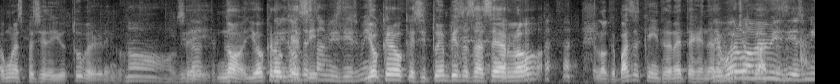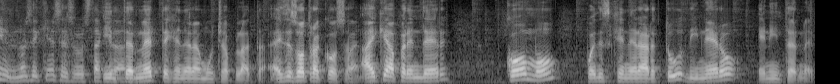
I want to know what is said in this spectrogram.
una especie de youtuber, gringo. No, olvídate. Sí. No, yo creo ¿y que dónde si, están mis 10 mil? Yo creo que si tú empiezas a hacerlo, lo que pasa es que Internet te genera mucha plata. mis 10 mil, no sé quién se lo está quedando. Internet te genera mucha plata. Esa es otra cosa. Hay que aprender cómo puedes generar tu dinero en Internet.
